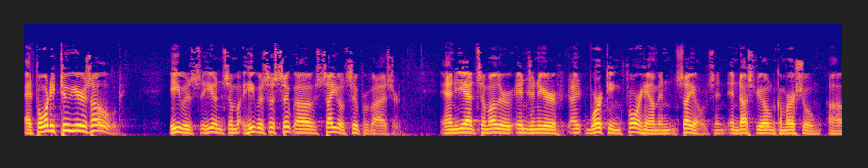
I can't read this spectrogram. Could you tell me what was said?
At 42 years old, he was he and some he was a super, uh, sales supervisor and he had some other engineer uh, working for him in sales, in industrial and commercial uh,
